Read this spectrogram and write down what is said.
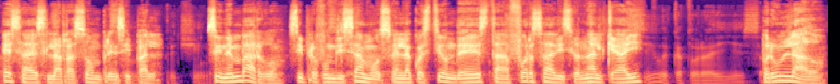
Esa es la razón principal. Sin embargo, si profundizamos en la cuestión de esta fuerza adicional que hay, por un lado,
